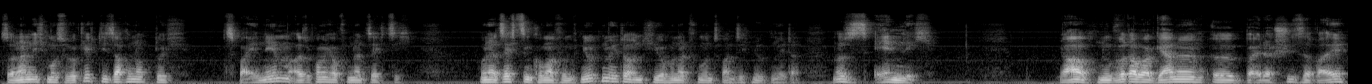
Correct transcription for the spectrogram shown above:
Sondern ich muss wirklich die Sache noch durch 2 nehmen, also komme ich auf 160 116,5 Newtonmeter und hier 125 Newtonmeter. Das ist ähnlich. Ja, nun wird aber gerne äh, bei der Schießerei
